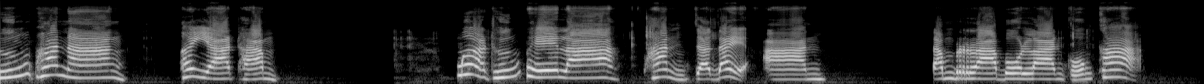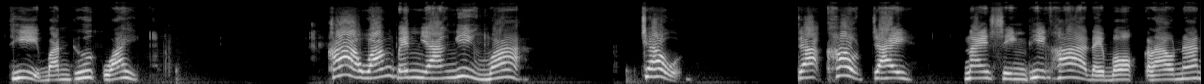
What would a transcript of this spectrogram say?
ถึงพระนางพญาธรรม เมื่อถึงเพลา ท่านจะได้อ่านตำราโบราณของข้าที่บันทึกไว้ ข้าหวังเป็นอย่างยิ่งว่า เจ้า จะเข้าใจในสิ่งที่ข้าได้บอกกล่าวนั้น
